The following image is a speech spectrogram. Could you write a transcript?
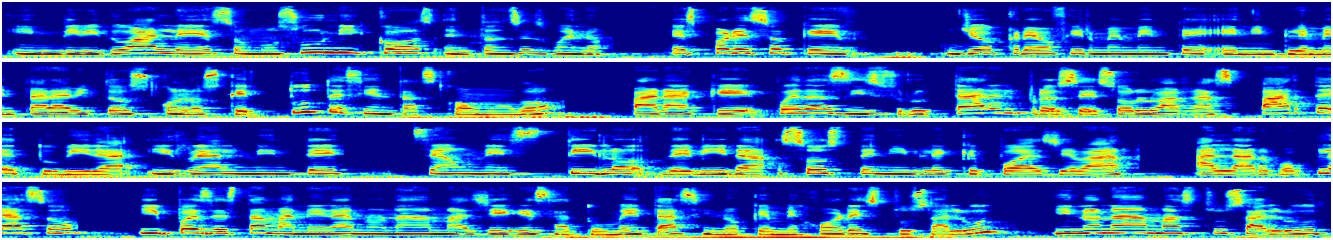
individuales, somos únicos, entonces bueno, es por eso que yo creo firmemente en implementar hábitos con los que tú te sientas cómodo para que puedas disfrutar el proceso, lo hagas parte de tu vida y realmente sea un estilo de vida sostenible que puedas llevar a largo plazo y pues de esta manera no nada más llegues a tu meta, sino que mejores tu salud y no nada más tu salud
